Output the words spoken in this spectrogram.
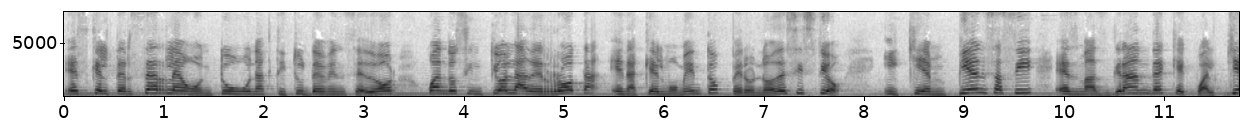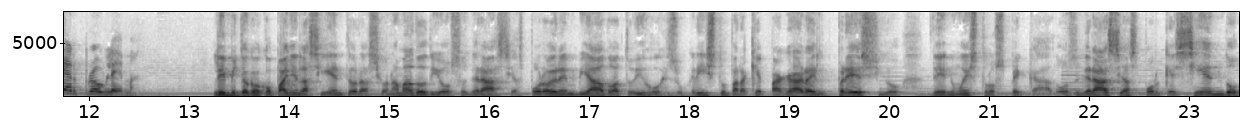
es que el tercer león tuvo una actitud de vencedor cuando sintió la derrota en aquel momento, pero no desistió. Y quien piensa así es más grande que cualquier problema. Le invito a que acompañen la siguiente oración. Amado Dios, gracias por haber enviado a tu Hijo Jesucristo para que pagara el precio de nuestros pecados. Gracias porque siendo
